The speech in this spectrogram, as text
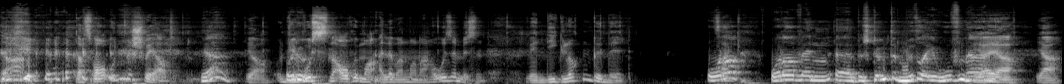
ja, das war unbeschwert. Ja. Ja, und wir wussten auch immer alle, wann wir nach Hause müssen, wenn die Glocken bimmeln. Oder, oder wenn äh, bestimmte Mütter gerufen haben, Ja, ja, ja.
